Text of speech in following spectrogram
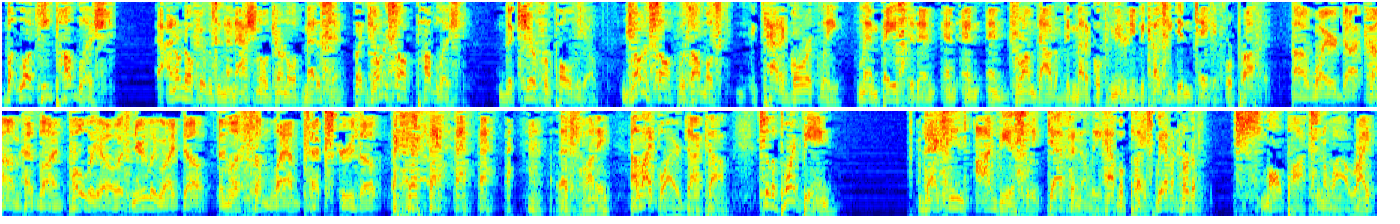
But look, he published, I don't know if it was in the National Journal of Medicine, but Jonas Salk published the cure for polio. Jonas Salk was almost categorically lambasted and, and, and, and drummed out of the medical community because he didn't take it for profit. Uh, Wired.com headline: Polio is nearly wiped out unless some lab tech screws up. That's funny. I like Wired.com. So the point being, vaccines obviously, definitely have a place. We haven't heard of smallpox in a while, right?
